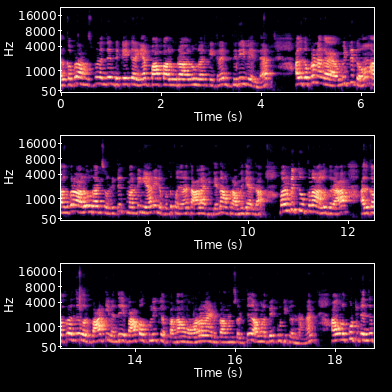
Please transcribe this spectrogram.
அதுக்கப்புறம் ஹஸ்பண்ட் வந்து என்கிட்ட கேட்குறேன் ஏன் பாப்பா அழுகுறா அழுகுறான்னு கேட்குறேன் தெரியவே இல்லை. அதுக்கப்புறம் நாங்கள் விட்டுட்டோம். அதுக்கப்புறம் அழுகுறான்னு சொல்லிட்டு மறுபடியும் ஏனையில் போட்டு கொஞ்ச நேரம் தாளாட்டிட்டே இருந்தா அப்புறம் அமைதியாக இருந்தா. மறுபடியும் தூக்குனா அழுகுறா. அதுக்கப்புறம் வந்து ஒரு பாட்டி வந்து பாப்பாவை குளிக்க வைப்பாங்க அவங்க உரம்லாம் எடுப்பாங்கன்னு சொல்லிட்டு அவங்கள போய் கூட்டிகிட்டு வந்தாங்க. அவங்கள கூட்டிகிட்டு வந்து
